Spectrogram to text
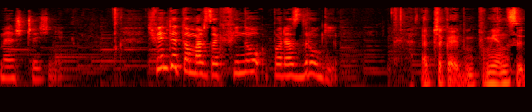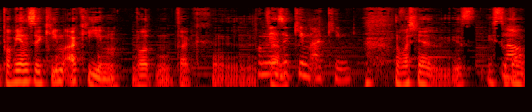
mężczyźnie. Święty Tomasz z Akwinu po raz drugi. E, czekaj, pomiędzy, pomiędzy kim a kim? Bo tak. y, Pomiędzy ten, kim a kim? no właśnie jest istotą,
